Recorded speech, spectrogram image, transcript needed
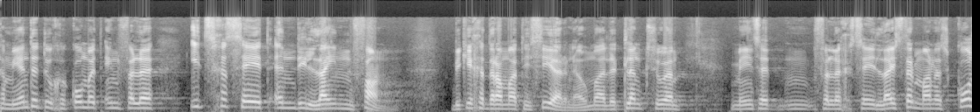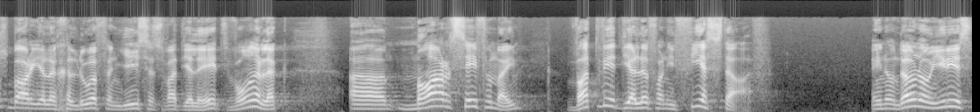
gemeente toe gekom het en vir hulle iets gesê het in die lyn van bietjie gedramatiseer nou, maar dit klink so mense het mm, vir hulle gesê luister man, is kosbaar julle geloof in Jesus wat julle het. Wonderlik. Uh maar sê vir my, wat weet julle van die feeste af? En onthou nou hierdie is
